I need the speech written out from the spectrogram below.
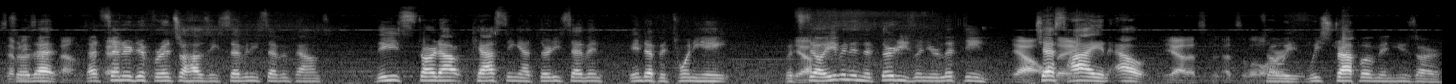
So that pounds. that okay. center differential housing 77 pounds. These start out casting at 37, end up at 28. But Yeah. still, even in the 30s, when you're lifting yeah, chest high and out, Yeah, that's that's a little so hard. we, we strap them and use our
